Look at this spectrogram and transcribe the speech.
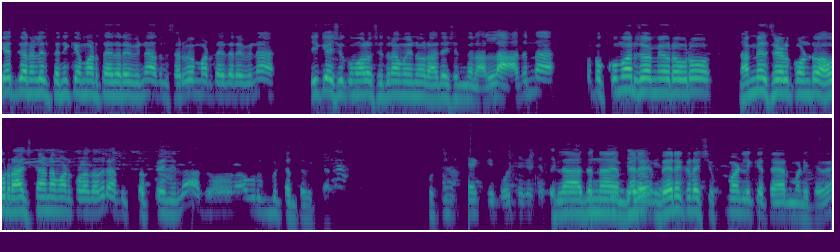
ಕೇತ್ಗಾನಲ್ಲಿ ತನಿಖೆ ಮಾಡ್ತಾ ಇದ್ದಾರೆ ವಿನ, ಅದನ್ನ ಸರ್ವೆ ಮಾಡ್ತಾ ಇದ್ದಾರೆ ವಿನ, ಡಿ ಕೆ ಶಿವಕುಮಾರ್ ಸಿದ್ದರಾಮಯ್ಯನವರ ಆದೇಶದ ಮೇಲೆ ಅಲ್ಲ. ಅದನ್ನ ಪಾಪ ಕುಮಾರಸ್ವಾಮಿ ಅವರವರು ನಮ್ಮ ಹೆಸರು ಹೇಳ್ಕೊಂಡು ಅವ್ರು ರಾಜಕಾರಣ ಮಾಡ್ಕೊಳ್ಳೋದಾದ್ರೆ ಅದು ತಪ್ಪೇನಿಲ್ಲ. ಅದು ಅವ್ರಿಗೆ ಬಿಟ್ಟಂತ ವಿಚಾರ. ಇಲ್ಲ ಅದನ್ನ ಬೇರೆ ಬೇರೆ ಕಡೆ ಶಿಫ್ಟ್ ಮಾಡ್ಲಿಕ್ಕೆ ತಯಾರು ಮಾಡಿದ್ದೇವೆ.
